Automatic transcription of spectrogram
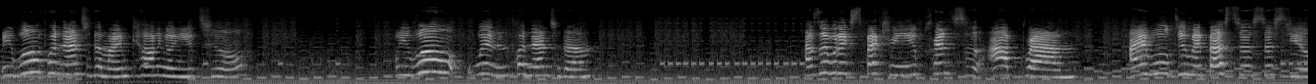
We will put an end to them. I'm counting on you two. We will win and put an end to them. As I would expect from you, Prince Abram, I will do my best to assist you.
